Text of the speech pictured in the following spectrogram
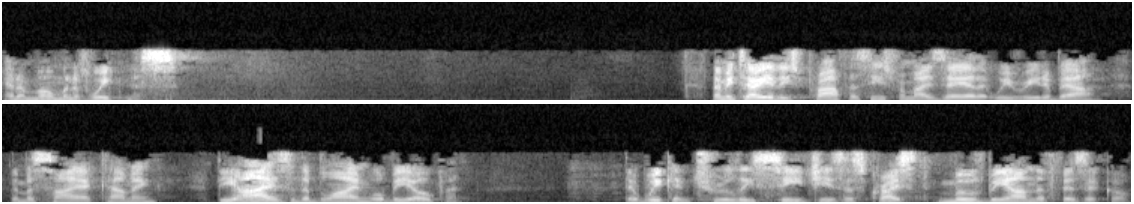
and a moment of weakness. Let me tell you, these prophecies from Isaiah that we read about, the Messiah coming, the eyes of the blind will be open. That we can truly see Jesus Christ, move beyond the physical.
